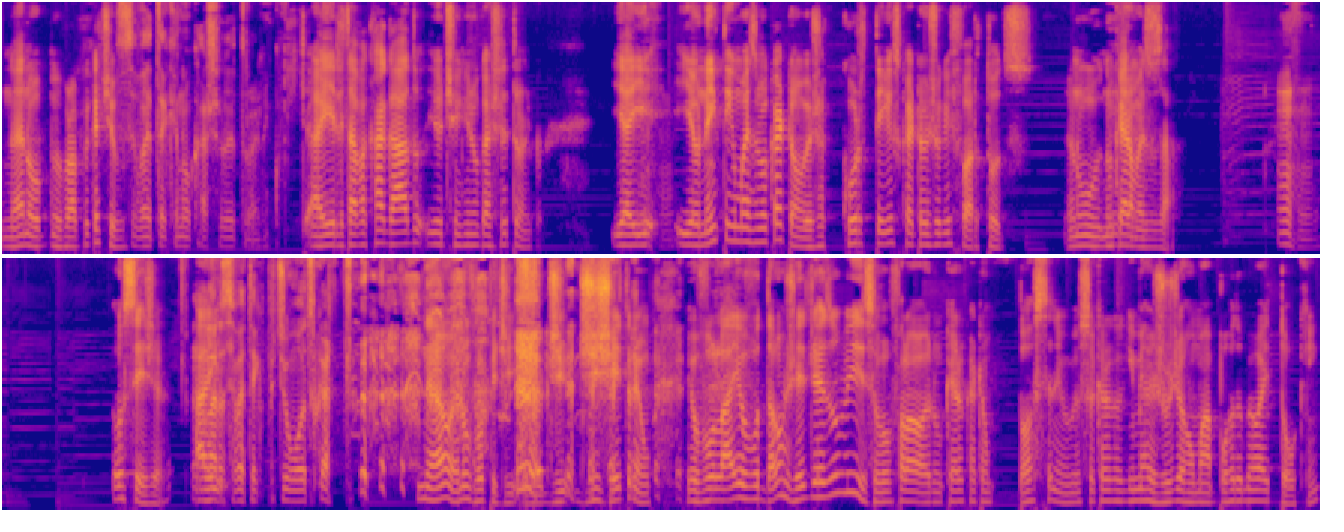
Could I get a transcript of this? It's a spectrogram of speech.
né, no, no próprio aplicativo. Você vai ter que ir no caixa eletrônico. Aí ele tava cagado e eu tinha que ir no caixa eletrônico. E aí, Uhum. e eu nem tenho mais o meu cartão. Eu já cortei os cartões e joguei fora, todos. Eu não, não quero Uhum. mais usar. Uhum. Ou seja, aí, Agora você vai ter que pedir um outro cartão. não, eu não vou pedir. eu- de, de jeito nenhum. Eu vou lá e eu vou dar um jeito de resolver isso. Eu vou falar, ó, eu não quero cartão bosta nenhuma. Eu só quero que alguém me ajude a arrumar a porra do meu iToken.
